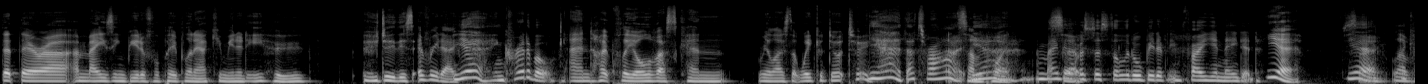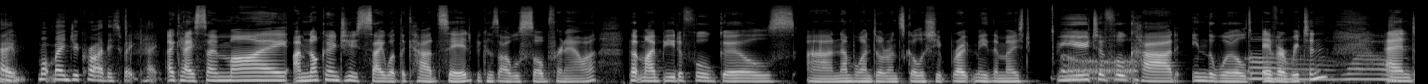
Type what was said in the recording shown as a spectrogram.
that there are amazing, beautiful people in our community who who do this every day. Yeah, incredible. And hopefully all of us can realise that we could do it too. Yeah, that's right. At some yeah. point. Maybe So- that was just a little bit of info you needed. Yeah. Yeah. So, okay. What made you cry this week, Kate? Okay, so my I'm not going to say what the card said because I will sob for an hour. But my beautiful girls, uh, number one daughter on scholarship, wrote me the most beautiful card in the world ever written, Wow. and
